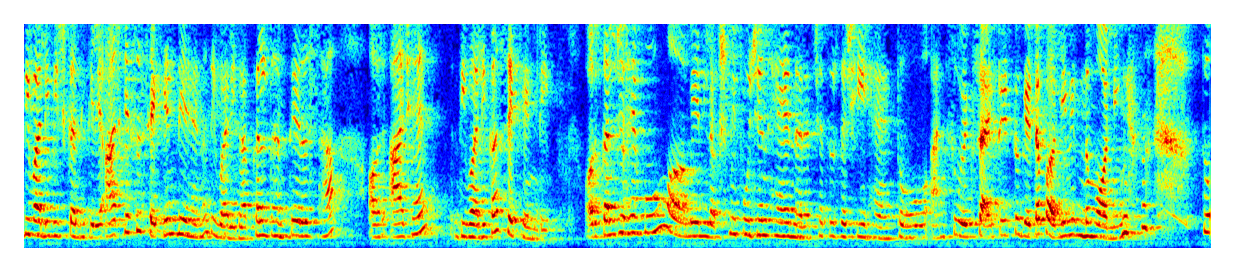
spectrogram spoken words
दिवाली विश करने के लिए। आज कैसे सेकेंड डे है ना दिवाली का? कल धनतेरस था और आज है दिवाली का सेकेंड डे और कल जो है वो मेन लक्ष्मी पूजन है, नरक चतुर्दशी है तो I am so excited to get up early in the morning तो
